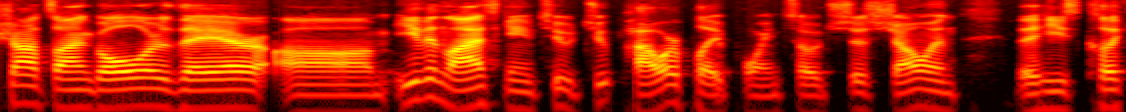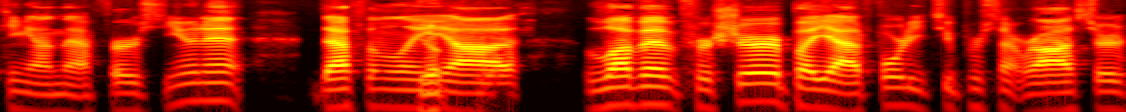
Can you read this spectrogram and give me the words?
shots on goal are there. Um, even last game too, two power play points. So it's just showing that he's clicking on that first unit. Definitely yep. uh, love it for sure. But yeah, 42% rostered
